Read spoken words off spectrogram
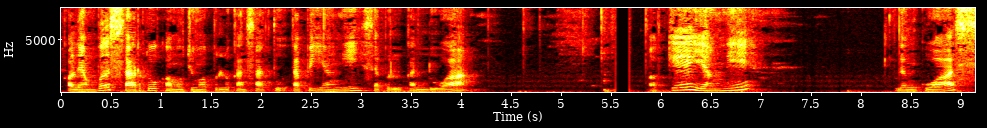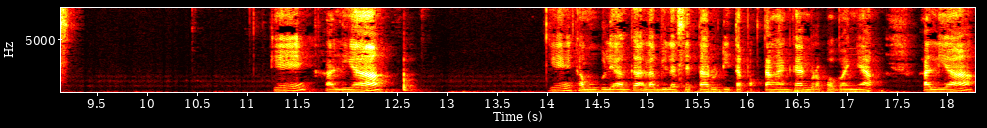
Kalau yang besar tu kamu cuma perlukan satu, tapi yang ni saya perlukan dua. Okay, yang ni lengkuas. Okey, halia. Okey, kamu boleh agaklah bila saya taruh di tapak tangan kan berapa banyak halia.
